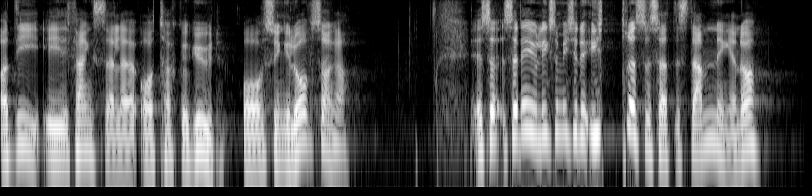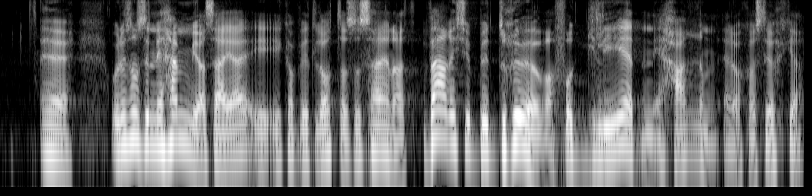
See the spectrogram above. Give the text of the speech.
At de i fengselet og takker Gud og synger lovsanger. Så, så, det er jo liksom ikke det ytre som setter stemningen. da. Eh, og det er sånn som Nehemja sier i, i kapittel 8, så sier han at vær ikke bedrøver, for gleden i Herren er deres styrke.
